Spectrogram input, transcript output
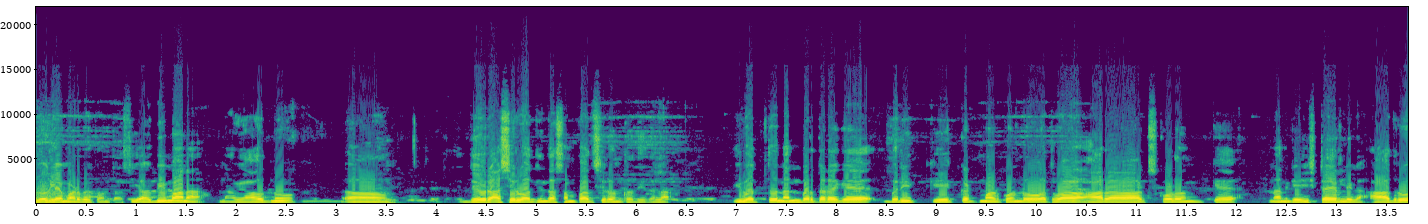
ಇವಾಗಲೇ ಮಾಡಬೇಕು ಅಂತ. ಸಿ, ಅಭಿಮಾನ. ನಾವು ಯಾವುದನ್ನೂ ದೇವ್ರ ಆಶೀರ್ವಾದದಿಂದ ಸಂಪಾದಿಸಿರೋವಂಥದ್ದು ಇದೆಲ್ಲ. ಇವತ್ತು ನನ್ನ ಬರ್ತಡೆಗೆ ಬರೀ ಕೇಕ್ ಕಟ್ ಮಾಡಿಕೊಂಡು ಅಥವಾ ಹಾರ ಹಾಕ್ಸ್ಕೊಳ್ಳೋಕ್ಕೆ ನನಗೆ ಇಷ್ಟ ಇರಲಿಲ್ಲ. ಆದರೂ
